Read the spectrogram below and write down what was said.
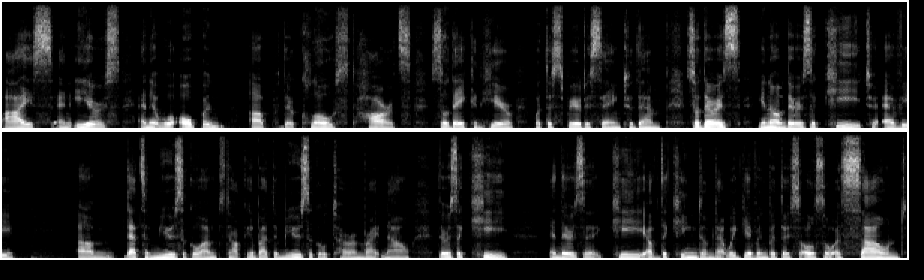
eyes and ears and it will open up their closed hearts so they can hear what the spirit is saying to them. So there is you know there is a key to every um that's a musical. I'm talking about the musical term right now. There's a key and there's a key of the kingdom that we're given but there's also a sound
